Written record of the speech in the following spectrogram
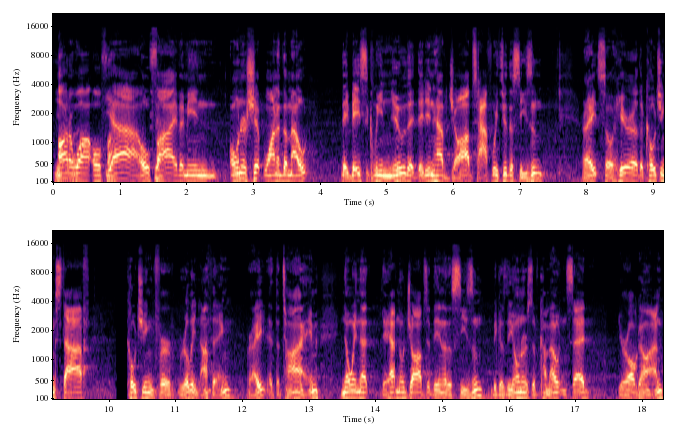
you know, Ottawa 05. Yeah, 05. I mean, ownership wanted them out. They basically knew that they didn't have jobs halfway through the season, right? So here are the coaching staff coaching for really nothing, right? At the time, knowing that they have no jobs at the end of the season because the owners have come out and said, "You're all gone."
